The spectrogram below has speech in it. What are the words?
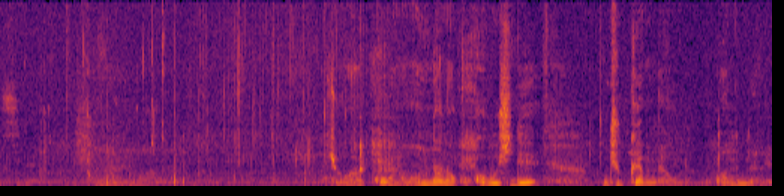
牛で、うん小学校の女の子拳でもないね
